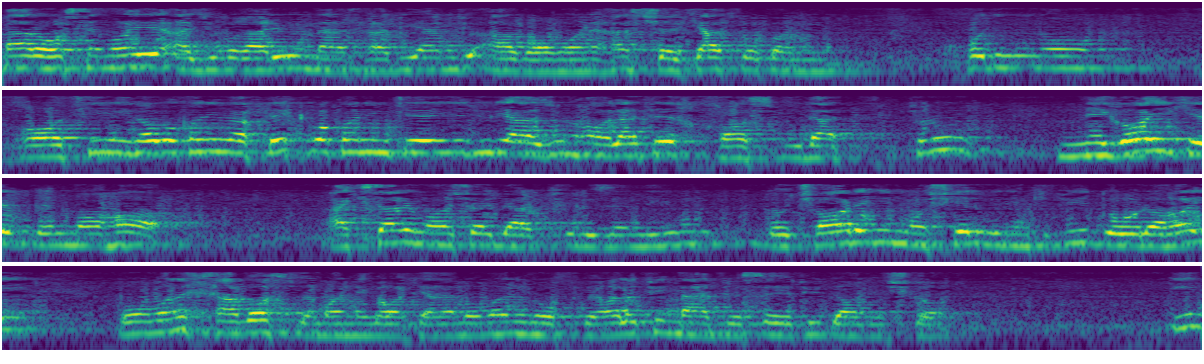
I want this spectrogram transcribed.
مراسم های عجیب و غریب مذهبی همینجور عوامانه هست شرکت بکنیم خودمون رو قاطی اینا بکنیم و فکر بکنیم که یه جوری از اون حالت خاص بودن. چون اون نگاهی که به ماها اکثر ما شاید در طول زندگیمون دوچار این مشکل بودیم که توی دوره هایی به عنوان خواص به ما نگاه کردن به عنوان نخبه حالا توی مدرسه توی دانشگاه. این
